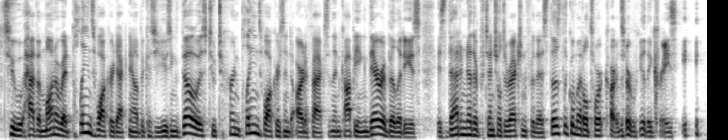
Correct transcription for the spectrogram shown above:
to have a mono red planeswalker deck now because you're using those to turn planeswalkers into artifacts and then copying their abilities? Is that another potential direction for this? Those Liquimetal Torque cards are really crazy.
